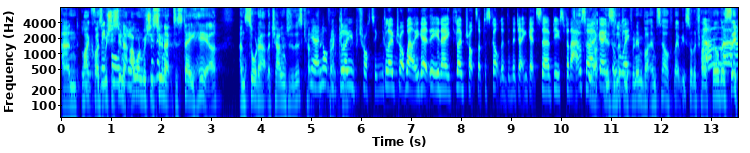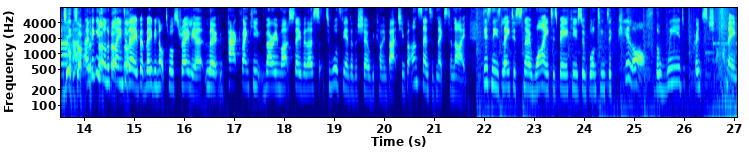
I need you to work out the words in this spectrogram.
And likewise, Rishi Sunak. I want Rishi Sunak to stay here and sort out the challenges of this country. Yeah, not frankly. be globe trotting. Globe trot. Well, you get you know globe trots up to Scotland in a jet and gets uh, abuse for that. Sounds so to like going he's all the looking way. for an invite himself. Maybe sort of try and fill the seat or something. I think he's on a plane today, but maybe not to Australia. Look, Pack, thank you very much. Stay with us. Towards the end of the show, we'll be coming back to you, but uncensored next tonight. Disney's latest Snow White is being accused of wanting to kill off the weird Prince Charming.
